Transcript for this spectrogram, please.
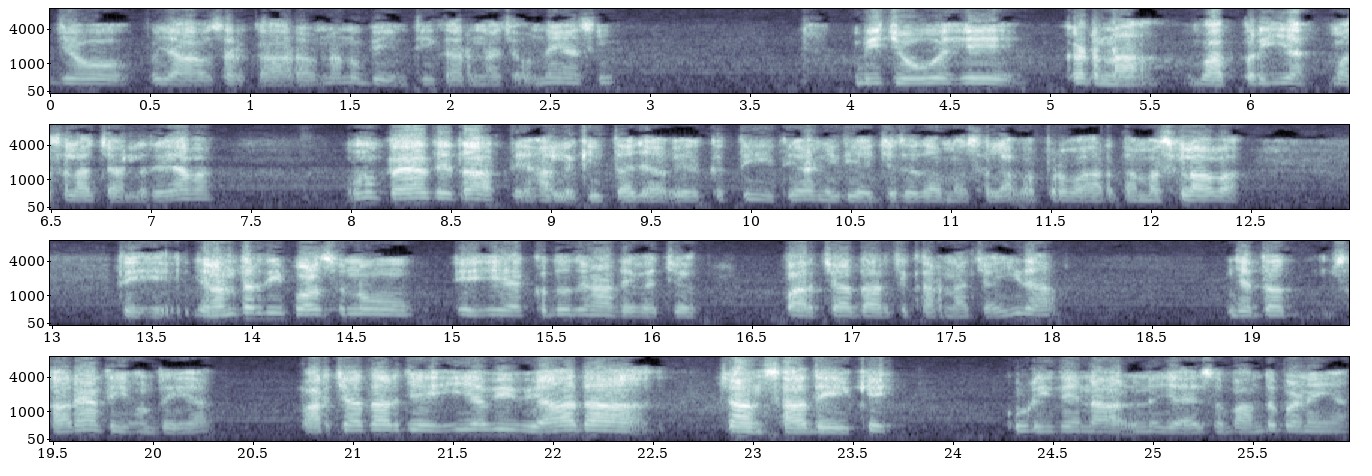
ਜੋ ਪੰਜਾਬ ਸਰਕਾਰ ਆ, ਉਹਨਾਂ ਨੂੰ ਬੇਨਤੀ ਕਰਨਾ ਚਾਹੁੰਦੇ ਆ ਅਸੀਂ। ਵੀ ਜੋ ਇਹ ਘਟਨਾ ਵਾਪਰੀ ਆ, ਮਸਲਾ ਚੱਲ ਰਿਹਾ ਵਾ, ਉਹਨੂੰ ਪਹਿਲ ਦੇ ਆਧਾਰ ਤੇ ਹੱਲ ਕੀਤਾ ਜਾਵੇ। ਇੱਕ ਧੀ ਧਿਆਣੀ ਦੀ ਇੱਜ਼ਤ ਦਾ ਮਸਲਾ ਵਾ, ਪਰਿਵਾਰ ਦਾ ਮਸਲਾ ਵਾ। ਤੇ ਜਲੰਧਰ ਦੀ ਪੁਲਿਸ ਨੂੰ ਇਹ ਇੱਕ ਦੋ ਦਿਨਾਂ ਦੇ ਵਿੱਚ ਪਰਚਾ ਦਰਜ ਕਰਨਾ ਚਾਹੀਦਾ। ਜਿੱਦਾਂ ਸਾਰਿਆਂ ਤੇ ਹੁੰਦੇ ਆ, ਪਰਚਾ ਦਰਜ ਇਹੀ ਆ ਵੀ ਵਿਆਹ ਦਾ ਝਾਂਸਾ ਦੇ ਕੇ ਕੁੜੀ ਦੇ ਨਾਲ ਨਜਾਇਜ਼ ਸੰਬੰਧ ਬਣੇ ਆ,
